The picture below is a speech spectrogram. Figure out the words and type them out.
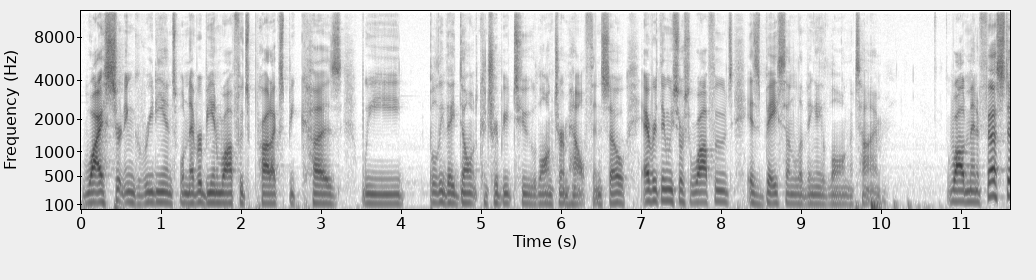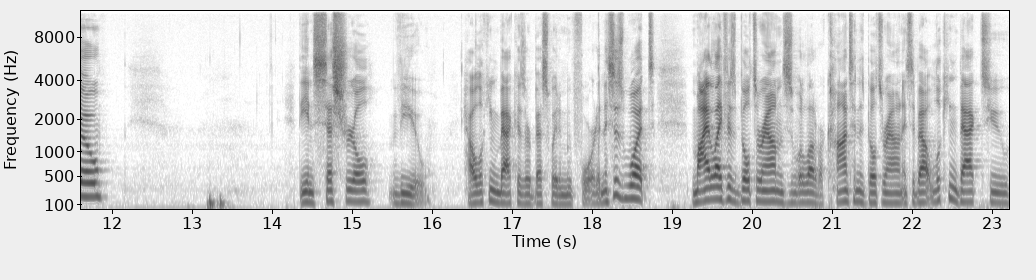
why certain ingredients will never be in Wild Foods products because we believe they don't contribute to long-term health. And so everything we source from Wild Foods is based on living a long time. Wild Manifesto, the ancestral view, how looking back is our best way to move forward. And this is what my life is built around. This is what a lot of our content is built around. It's about looking back to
